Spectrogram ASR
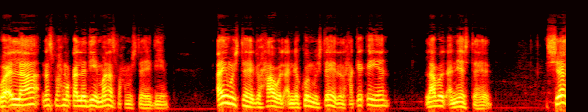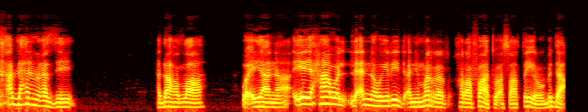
وإلا نصبح مقلدين ما نصبح مجتهدين. أي مجتهد يحاول أن يكون مجتهدا حقيقيا لابد أن يجتهد. الشيخ عبد الحليم الغزي هداه الله وإيانا يحاول لأنه يريد أن يمرر خرافات وأساطير وبدع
